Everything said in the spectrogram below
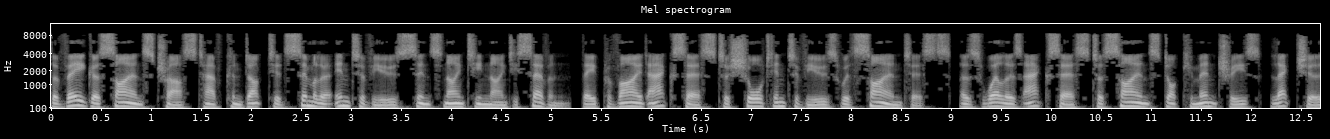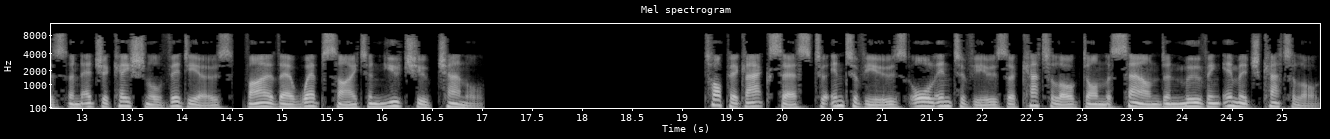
The Vega Science Trust have conducted similar interviews since 1997. They provide access to short interviews with scientists, as well as access to science documentaries, lectures, and educational videos, via their website and YouTube channel. Topic access to interviews All interviews are catalogued on the Sound and Moving Image Catalog.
